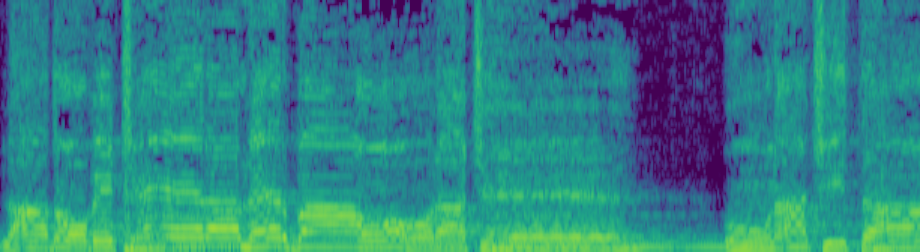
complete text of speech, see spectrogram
là dove c'era l'erba ora c'è una città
